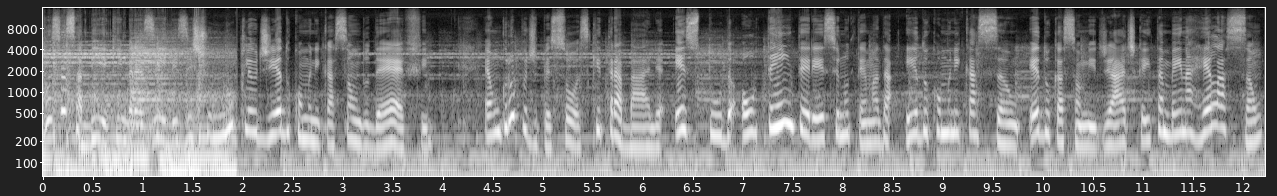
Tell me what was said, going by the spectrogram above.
Você sabia que em Brasília existe o Núcleo de Educomunicação do DF? É um grupo de pessoas que trabalha, estuda ou tem interesse no tema da educomunicação, educação midiática e também na relação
